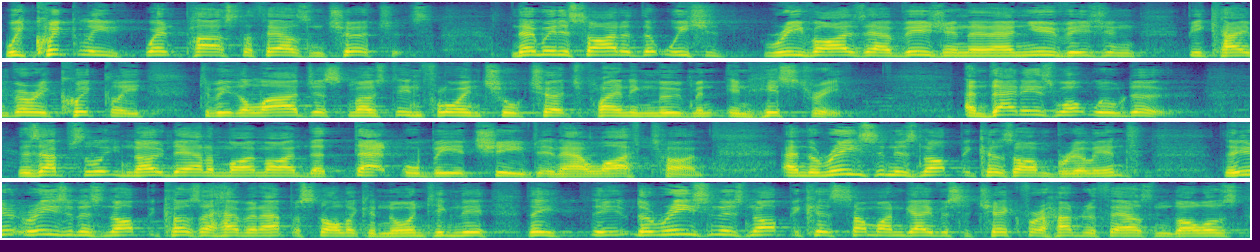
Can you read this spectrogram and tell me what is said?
We quickly went past a thousand churches. Then we decided that we should revise our vision, and our new vision became very quickly to be the largest, most influential church planting movement in history. And that is what we'll do. There's absolutely no doubt in my mind that that will be achieved in our lifetime. And the reason is not because I'm brilliant. The reason is not because I have an apostolic anointing. The, the, the, the reason is not because someone gave us a check for $100,000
